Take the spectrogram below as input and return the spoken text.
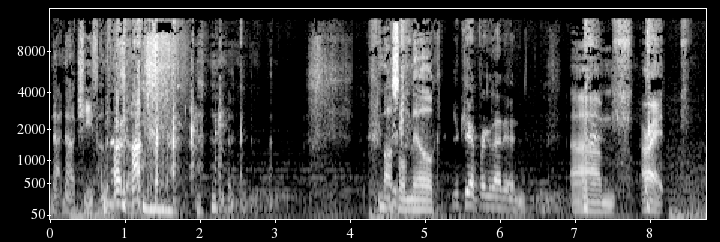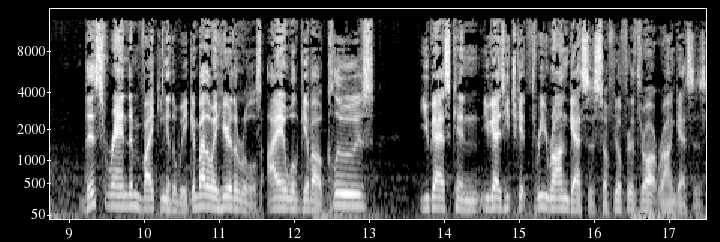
Not now, Chief. I'm in the zone. Muscle milk. You can't bring that in. Um, all right. This random Viking of the week, and by the way, here are the rules. I will give out clues. you guys can you guys each get three wrong guesses. So feel free to throw out wrong guesses.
